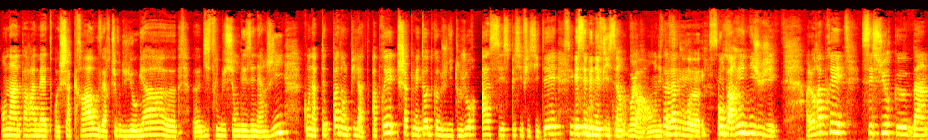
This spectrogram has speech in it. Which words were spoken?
on a un paramètre chakra, ouverture du yoga, euh, euh, distribution des énergies, qu'on n'a peut-être pas dans le pilate. Après, chaque méthode, comme je dis toujours, a ses spécificités et ses bénéfices. Hein. Voilà, on n'est pas là pour comparer ni juger. Alors après, c'est sûr que ben,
